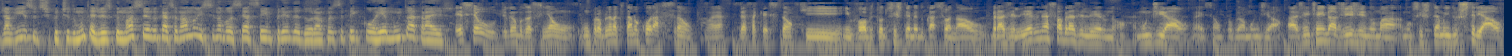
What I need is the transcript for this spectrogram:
já vi isso discutido muitas vezes, que o nosso sistema educacional não ensina você a ser empreendedor, é uma coisa que você tem que correr muito atrás. Esse é o, digamos assim, é um, um problema que está no coração, não é? Dessa questão que envolve todo o sistema educacional brasileiro e não é só brasileiro, não. É mundial, né? Isso é um problema mundial. A gente ainda vive numa, num sistema industrial,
